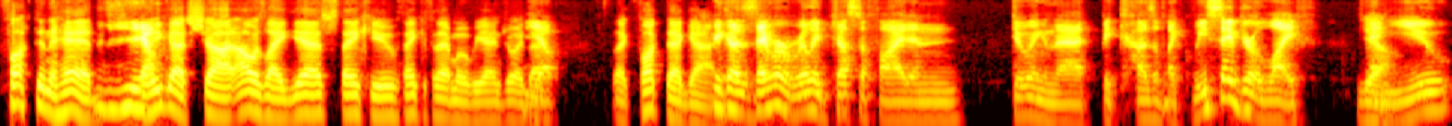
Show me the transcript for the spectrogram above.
fucked in the head. yeah, He got shot. I was like, yes, thank you, thank you for that movie. I enjoyed that. yep. Like, fuck that guy. Because they were really justified in doing that because of like we saved your life yeah, and you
